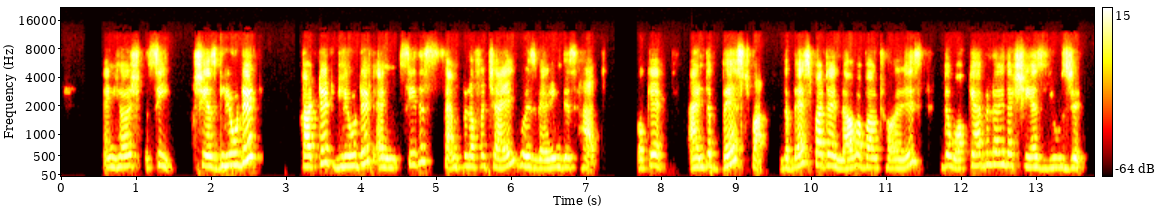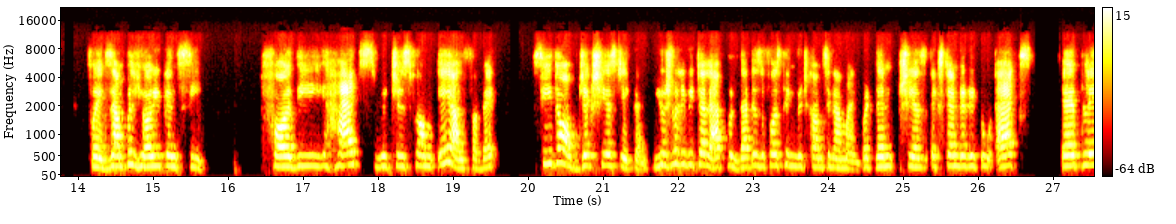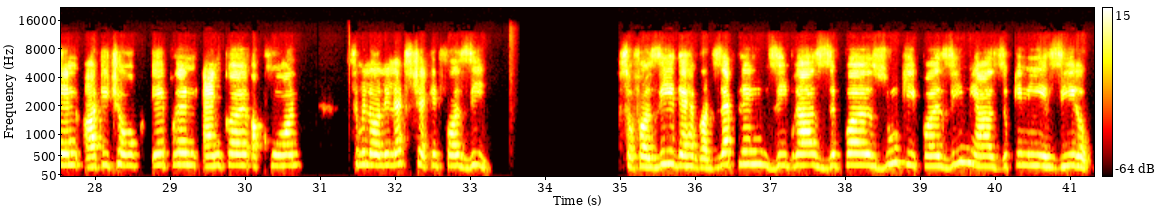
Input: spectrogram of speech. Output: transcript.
And here, see, she has glued it, cut it, glued it, and see this sample of a child who is wearing this hat. Okay. And the best part, the best part I love about her is the vocabulary that she has used it. For example, here you can see for the hats, which is from A alphabet, see the object she has taken. Usually we tell apple, that is the first thing which comes in our mind. But then she has extended it to axe, airplane, artichoke, apron, anchor, a corn. Similarly, let's check it for Z. So for Z, they have got Zeppelin, Zebra, Zipper, Zookeeper, Zinnia, Zucchini, Zero.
